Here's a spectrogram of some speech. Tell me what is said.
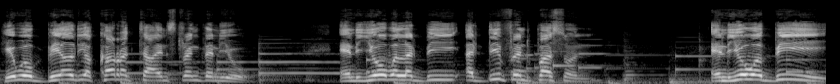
He will build your character and strengthen you. And you will be a different person. And you will be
